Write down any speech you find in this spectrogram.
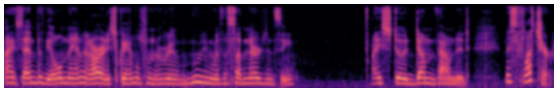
I said, but the old man had already scrambled from the room, moving with a sudden urgency. I stood dumbfounded. Miss Fletcher,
